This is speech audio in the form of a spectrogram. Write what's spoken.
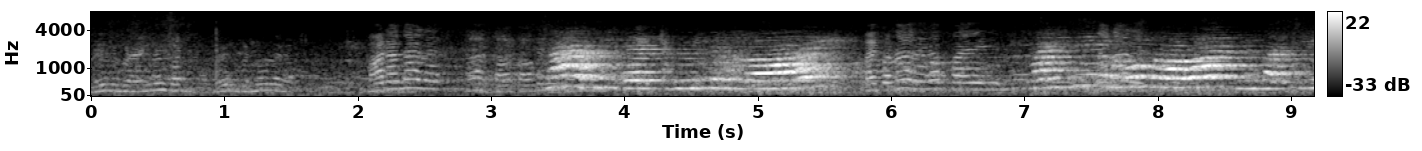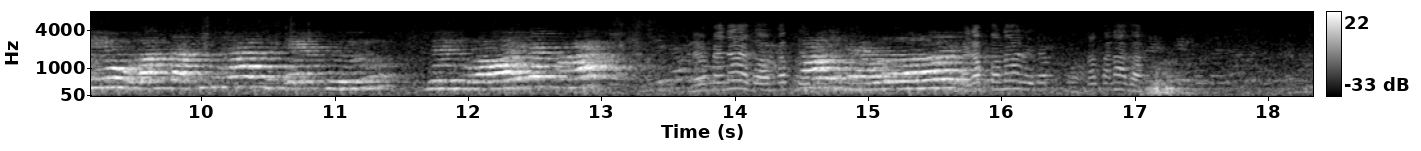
เดินไปไหนก่อนเดินไปนู้นเลยครับมาด้านหน้าเลยอ่าต่อต่อไป ห้าสิบเอ็ดถึงหนึ่งร้อย ไปก่อนหน้าเลยครับไป ใครที่รู้ตัวว่าถึงบัตรคิวลำดับที่ห้าสิบเอ็ดถึงหนึ่งร้อยนะคะ เดินไป หน้าก่อนครับไปรับต่อหน้าเลยครับรับต่อหน้าก่อนไป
